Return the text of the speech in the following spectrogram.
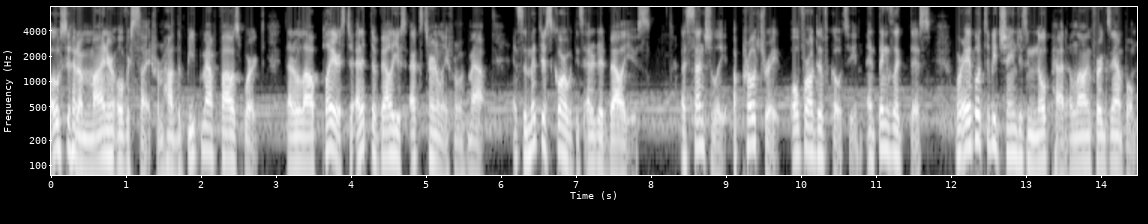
OSU had a minor oversight from how the beatmap files worked that allowed players to edit the values externally from a map and submit their score with these edited values. Essentially, approach rate, overall difficulty, and things like this were able to be changed using Notepad, allowing, for example,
